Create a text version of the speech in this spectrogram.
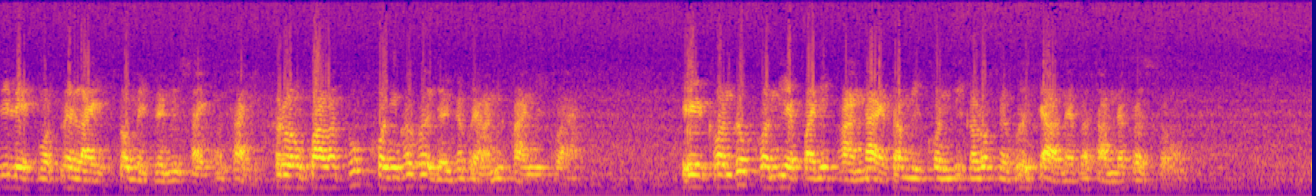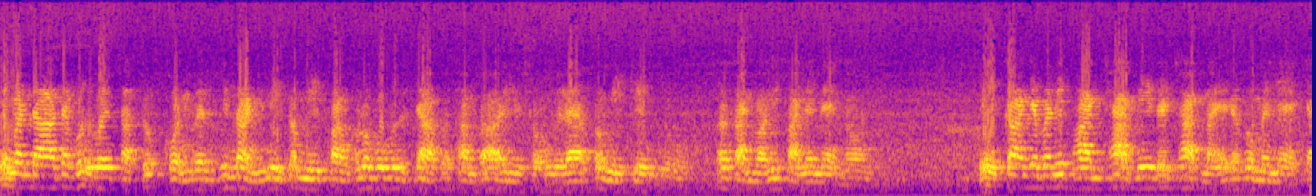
กิเลสหมดเมื่อไรก็ไม่เกินวิสัยของท่านกรวมความว่าทุกคนค่อยๆเดินเข้าไปหานิพพานดีกว่าคือคนทุกคนที่จะไปนิพพานได้ต้องมีคนที่เคารพในพระเจ้าในพระธรรมและพระสงฆ์ที่บรรดาแต่พุทธบริษัททุกคนเป็นที่นั่งอยู่นี่ก็มีความเคารพพระพุทธเจ้าพระธรรมพระอริยสงฆ์อยู่แล้วก็มีเกณฑ์อยู่ และการวานิพพานแน่นอนนี่การจะไปนิพพานชาตินี้ได้ชาติไหนแล้วก็ไม่แน่ใจ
